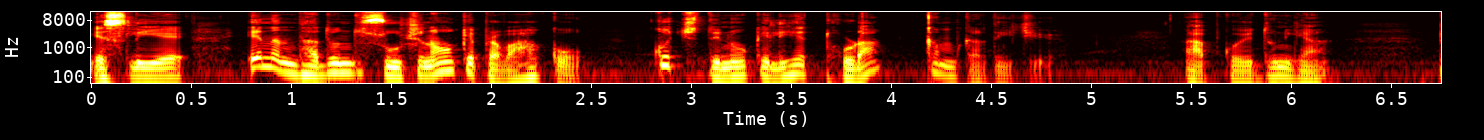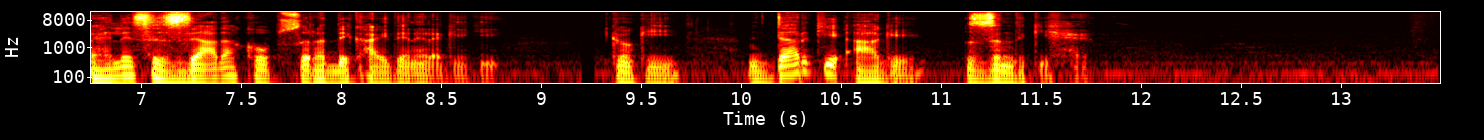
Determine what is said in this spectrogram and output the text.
इसलिए इन अंधाधुंध सूचनाओं के प्रवाह को कुछ दिनों के लिए थोड़ा कम कर दीजिए। आपको ये दुनिया पहले से ज़्यादा खूबसूरत दिखाई देने लगेगी, क्योंकि डर के आगे ज़िंदगी है।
